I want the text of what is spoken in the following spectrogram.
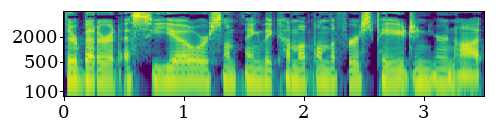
They're better at SEO or something. They come up on the first page and you're not.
